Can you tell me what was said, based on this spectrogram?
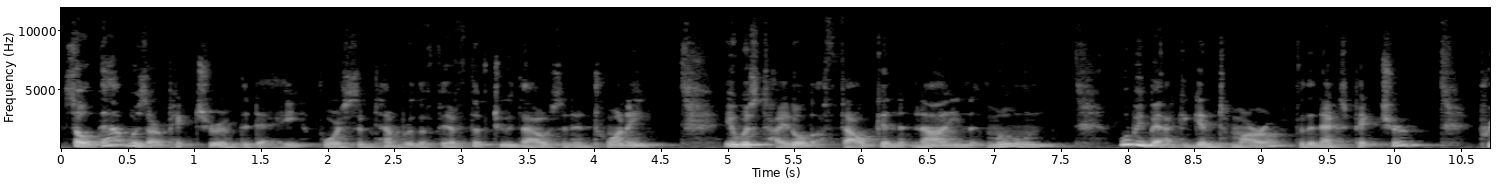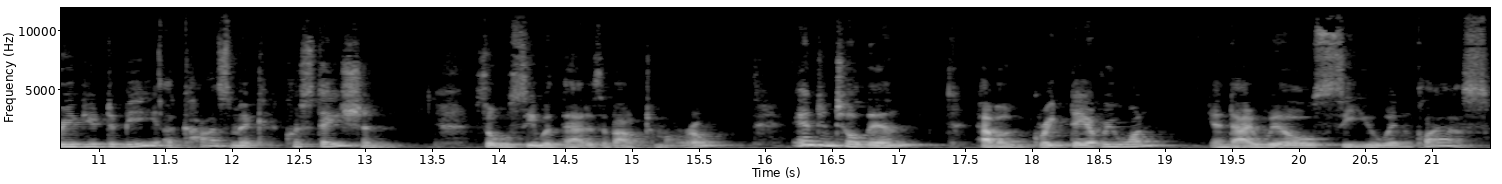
So that was our picture of the day for September the 5th of 2020. It was titled A Falcon 9 Moon. We'll be back again tomorrow for the next picture, previewed to be a cosmic crustacean. So we'll see what that is about tomorrow. And until then, have a great day, everyone, and I will see you in class.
